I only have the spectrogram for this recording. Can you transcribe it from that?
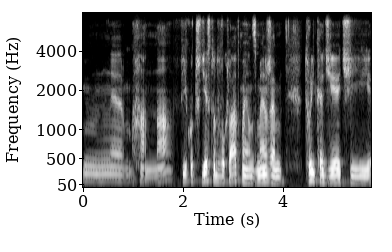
mm, e, Hanna w wieku 32 lat, mając z mężem trójkę dzieci,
